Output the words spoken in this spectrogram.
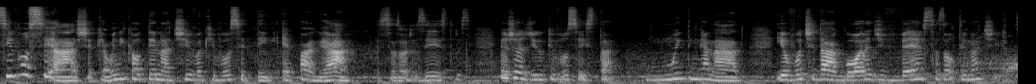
Se você acha que a única alternativa que você tem é pagar essas horas extras, eu já digo que você está muito enganado. E eu vou te dar agora diversas alternativas.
